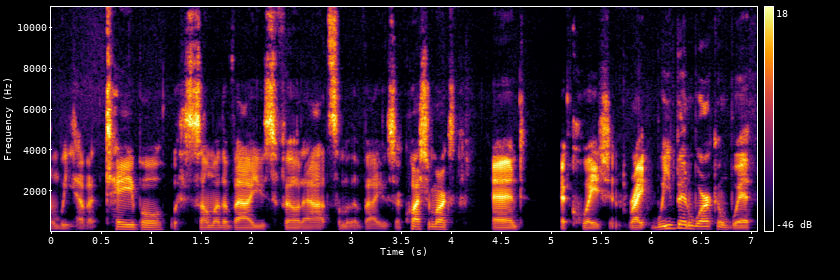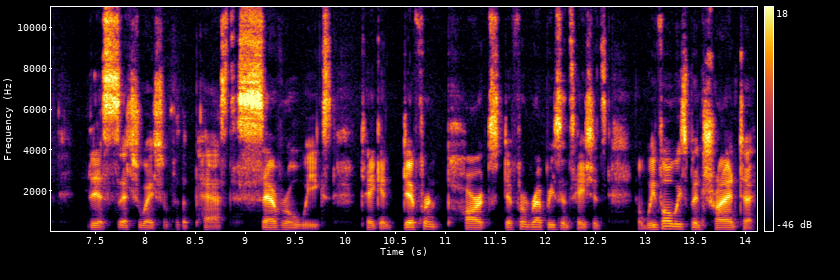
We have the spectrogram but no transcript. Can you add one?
and we have a table with some of the values filled out, some of the values are question marks, and equation, right? We've been working with this situation for the past several weeks, taking different parts, different representations, and we've always been trying to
